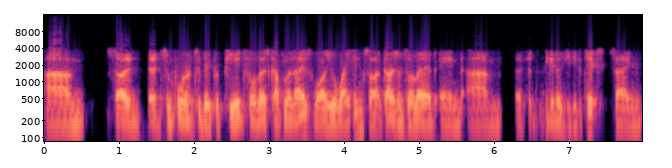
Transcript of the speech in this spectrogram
Um, so it's important to be prepared for those couple of days while you're waiting. So it goes into the lab, and um, if it's negative, you get a text saying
